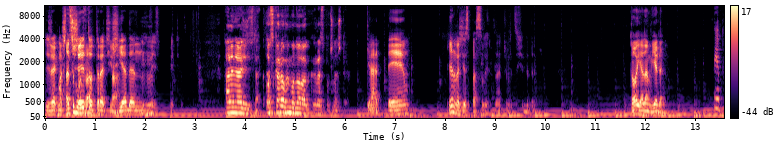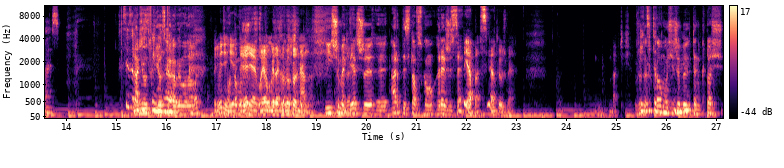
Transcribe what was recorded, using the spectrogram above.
że jak masz trzy, to tracisz A. jeden. Mhm. Wiesz, wiecie. Ale na razie jest tak. Oscarowy monolog rozpoczynasz ty. God damn. Ja na razie spasuję, zobaczymy co się wydarzy. To ja dam jeden. Ja pas. Chcę zobaczyć Taniutki Oscarowy monolog. To nie będzie jeden. Nie, nie, bo ja mogę tak kogokolwiek. na nas. I Szymek Dobrze. pierwszy y, artystowską reżyserię. Ja pas, ja to już miałem. Bawcie się. Co to- komuś, żeby Mhm. ten ktoś y,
